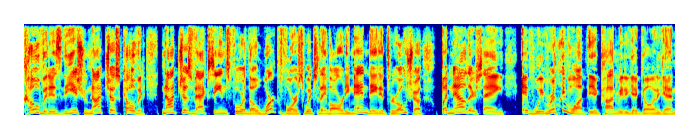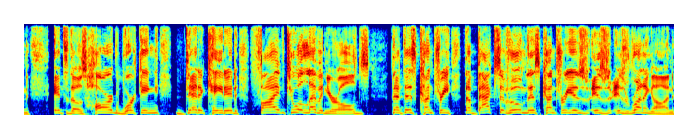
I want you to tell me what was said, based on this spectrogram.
COVID is the issue, not just COVID, not just vaccines for the workforce, which they've already mandated through OSHA, but now they're saying if we really want the economy to get going again, it's those hard-working, dedicated 5 to 11 year olds that this country, the backs of whom this country is is is running on,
